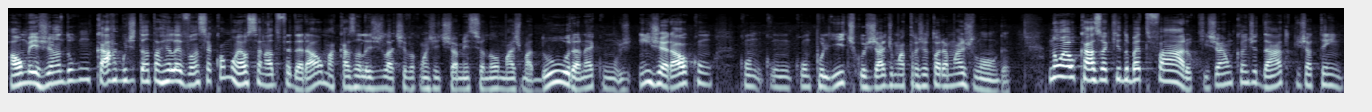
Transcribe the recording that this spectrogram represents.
almejando um cargo de tanta relevância como é o Senado Federal, uma casa legislativa, como a gente já mencionou, mais madura, né, com, em geral com, com, com, com políticos já de uma trajetória mais longa. Não é o caso aqui do Beto Faro, que já é um candidato que já tem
